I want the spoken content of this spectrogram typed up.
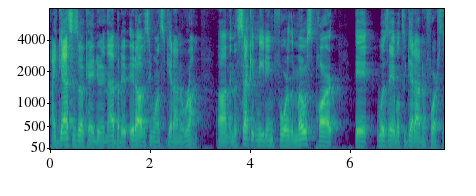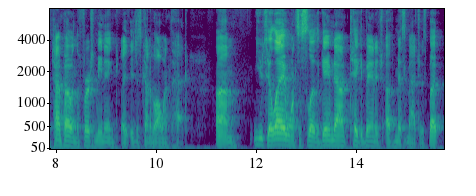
I guess, is okay doing that, but it, it obviously wants to get on a run. Um, in the second meeting, for the most part, it was able to get out and force the tempo. In the first meeting, it, it just kind of all went to heck. Um, UCLA wants to slow the game down, take advantage of mismatches. But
